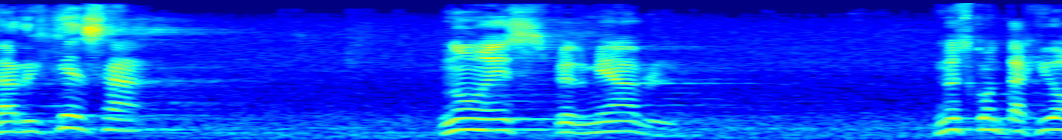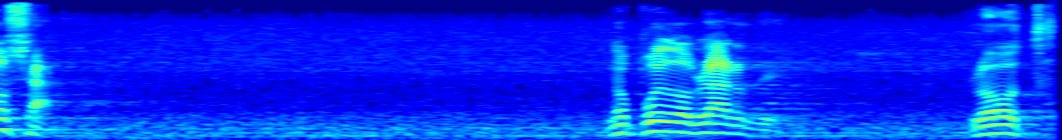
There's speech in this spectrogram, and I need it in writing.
La riqueza no es permeable, no es contagiosa. No puedo hablar de lo otro.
